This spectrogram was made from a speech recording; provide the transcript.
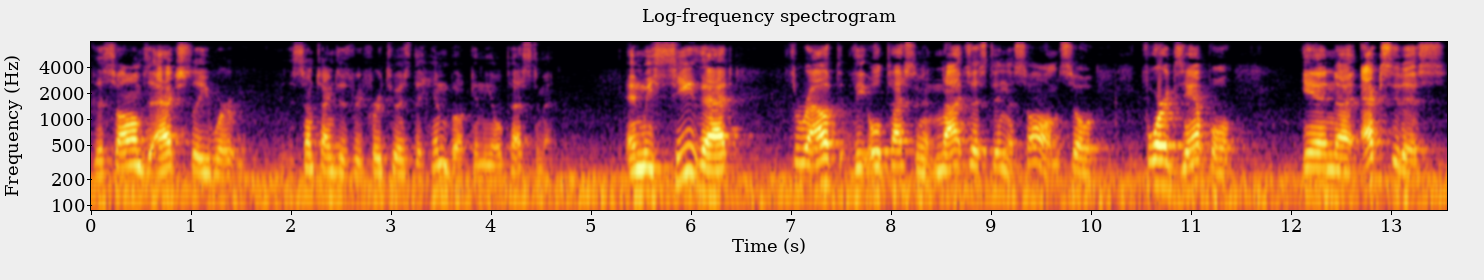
The Psalms actually were sometimes is referred to as the hymn book in the Old Testament. And we see that throughout the Old Testament, not just in the Psalms. So, for example, in uh, Exodus,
